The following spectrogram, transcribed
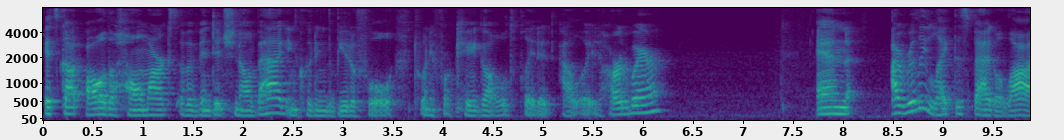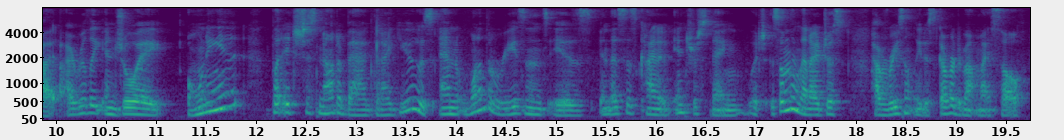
It's got all the hallmarks of a vintage Chanel bag, including the beautiful 24K gold plated alloyed hardware. And I really like this bag a lot. I really enjoy owning it, but it's just not a bag that I use. And one of the reasons is, and this is kind of interesting, which is something that I just have recently discovered about myself,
